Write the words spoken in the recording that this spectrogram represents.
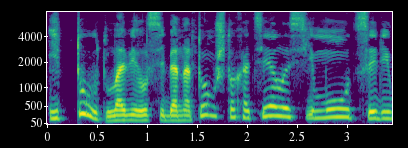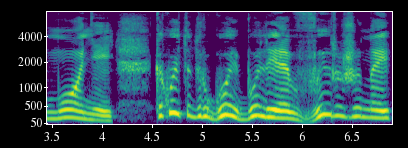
и тут ловил себя на том, что хотелось ему церемоний, какой-то другой, более выраженной,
